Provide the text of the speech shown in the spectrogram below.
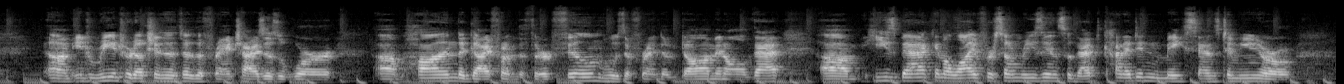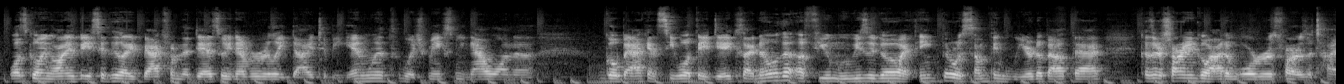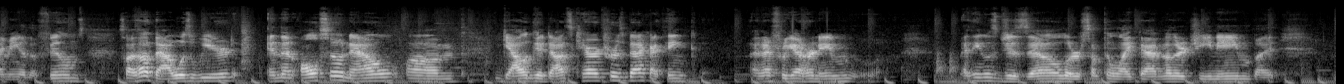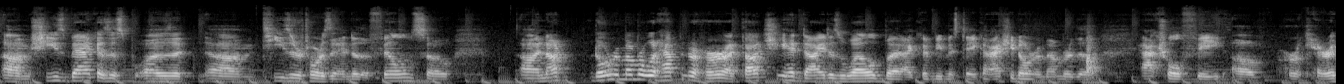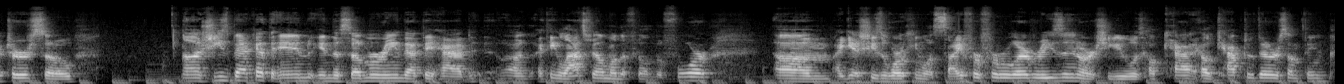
um, in reintroductions into the franchises were um, Han, the guy from the third film, who's a friend of Dom and all that. Um, he's back and alive for some reason, so that kind of didn't make sense to me or what's going on. He's basically like back from the dead, so he never really died to begin with, which makes me now want to go back and see what they did because I know that a few movies ago, I think there was something weird about that because they're starting to go out of order as far as the timing of the films. So I thought that was weird. And then also now, um, Gal Gadot's character is back. I think, and I forget her name. I think it was Giselle or something like that, another G name, but um, she's back as a, as a um, teaser towards the end of the film. So, uh, not don't remember what happened to her. I thought she had died as well, but I could be mistaken. I actually don't remember the actual fate of her character. So, uh, she's back at the end in the submarine that they had. Uh, I think last film or the film before. Um, I guess she's working with Cipher for whatever reason, or she was held, ca- held captive there or something.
